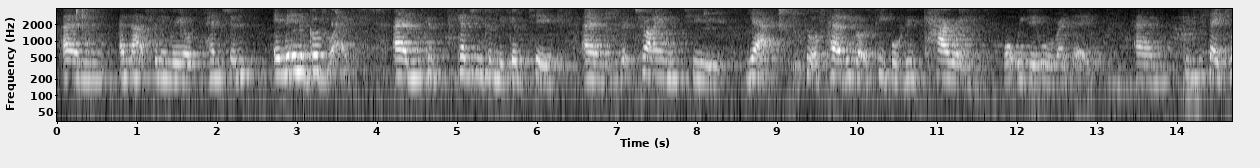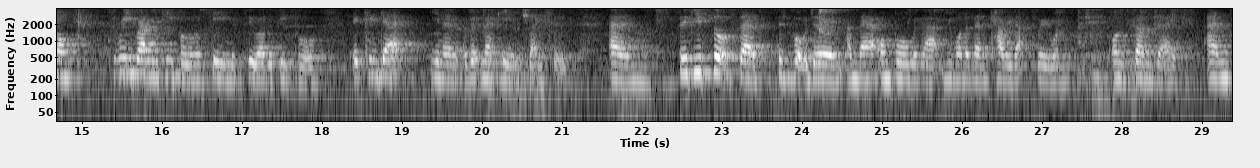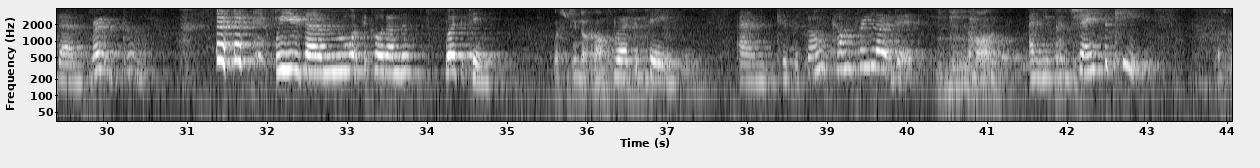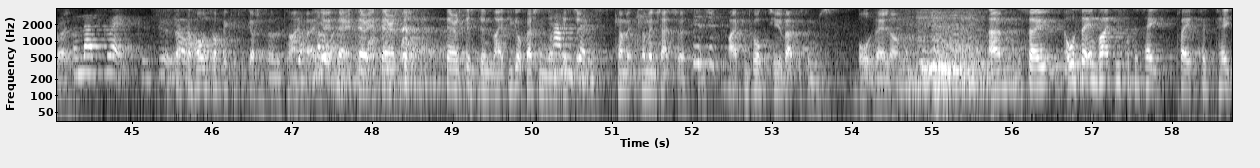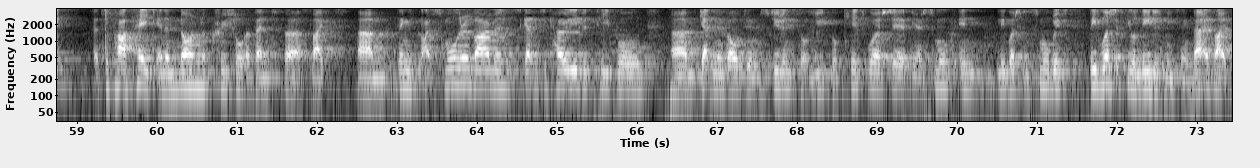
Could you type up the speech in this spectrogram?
um, and that's been a real tension in in a good way, because um, tension can be good too. Um, but trying to yeah, sort of pair people up with people who carry what we do already. Because um, if you say plonk three brand new people on a team with two other people, it can get, you know, a bit messy in places. Um, so if you've sort of said, this is what we're doing, and they're on board with that, you want to then carry that through on, on Sunday. And um, Rose, good. we use, um, what's it called, Anders? Worship Team. Worshipteam.com. Worship Team. Because um, the songs come preloaded. Mm-hmm. Come on. And you can change the keys. That's great. And that's great because really that's, a whole topic of discussion for another time. Yeah, but yeah, if they're, if they're, if they're a system, if they're a system, like if you've got questions on systems, come come and chat to us because I can talk to you about systems all day long. um, so also invite people to take play, to take to partake in a non-crucial event first, like um, things like smaller environments, get them to co-lead with people, um, get them involved in students or youth or kids worship, you know, small in lead worship in small groups, lead worship for your leaders meeting. That is like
